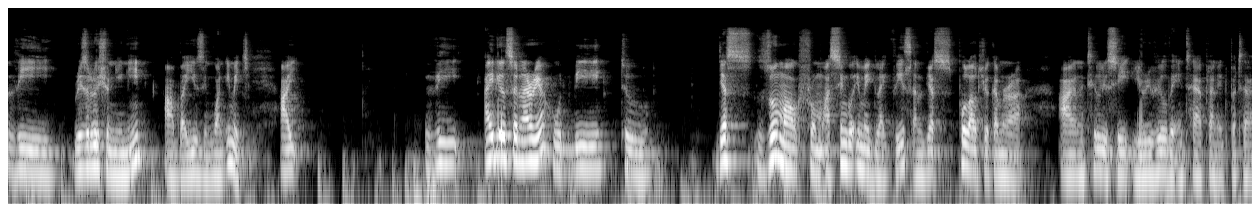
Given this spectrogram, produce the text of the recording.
the resolution you need uh, by using one image. I, the ideal scenario would be to just zoom out from a single image like this and just pull out your camera uh, until you see you reveal the entire planet but uh,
